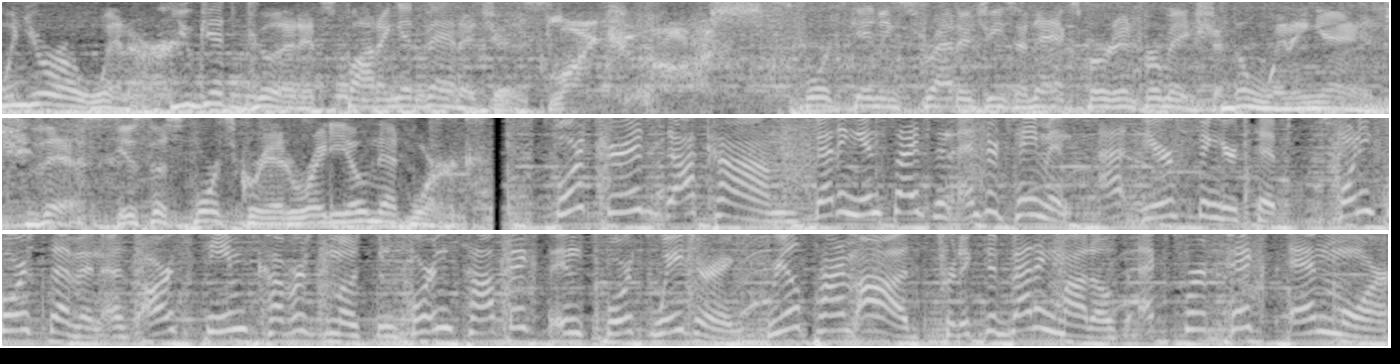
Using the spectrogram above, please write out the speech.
When you're a winner, you get good at spotting advantages. Like us. Sports gaming strategies and expert information. The winning edge. This is the Sports Grid Radio Network. SportsGrid.com. Betting insights and entertainment at your fingertips 24 7 as our team covers the most important topics in sports wagering real time odds, predictive betting models, expert picks, and more.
